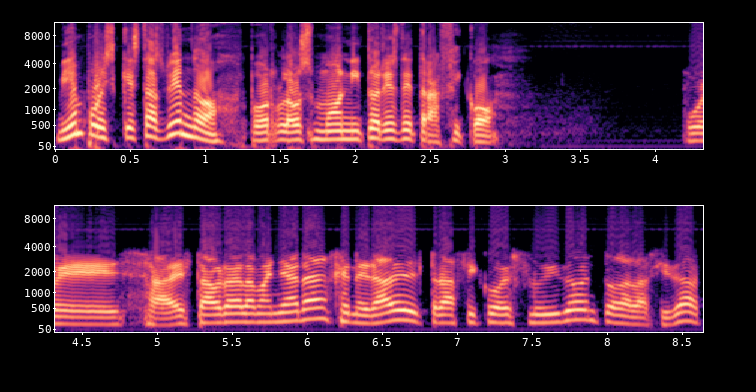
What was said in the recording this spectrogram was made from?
Bien, pues, ¿qué estás viendo por los monitores de tráfico? Pues a esta hora de la mañana, en general, el tráfico es fluido en toda la ciudad.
